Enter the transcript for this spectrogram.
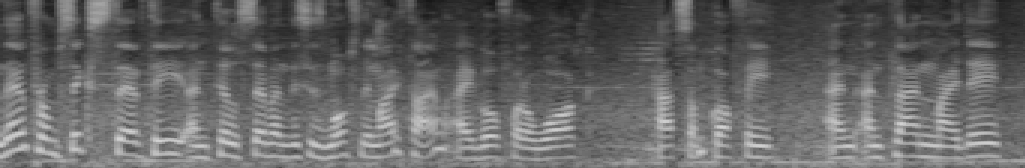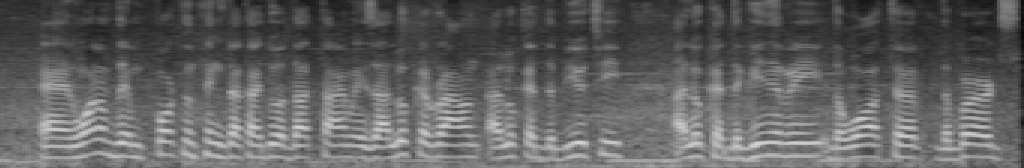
And then from 6.30 until 7, this is mostly my time. I go for a walk, have some coffee, and, and plan my day. And one of the important things that I do at that time is I look around, I look at the beauty, I look at the greenery, the water, the birds,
